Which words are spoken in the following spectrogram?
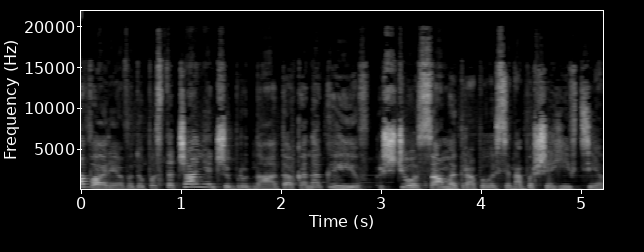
Аварія водопостачання чи брудна атака на Київ. Що саме трапилося на Борщагівці?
